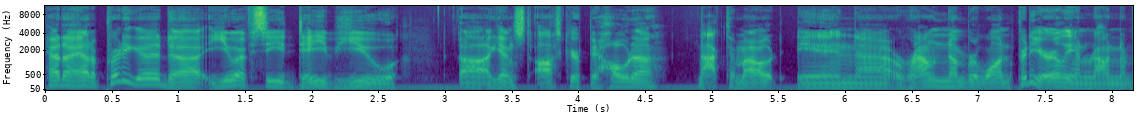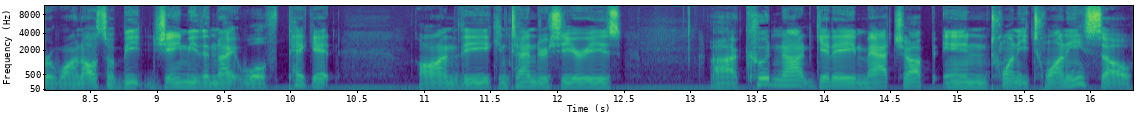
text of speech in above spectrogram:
had a, had a pretty good uh, UFC debut uh, against Oscar Piechota. Knocked him out in uh, round number one, pretty early in round number one. Also beat Jamie the Nightwolf Pickett on the contender series. Uh, could not get a matchup in 2020, so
